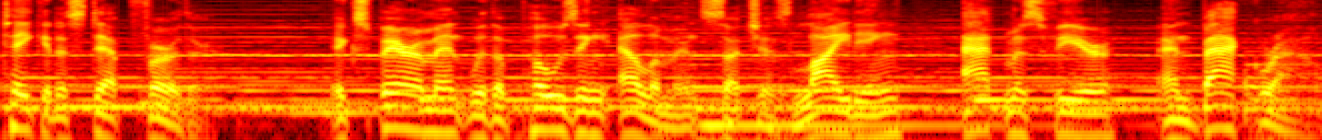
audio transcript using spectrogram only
Take it a step further. Experiment with opposing elements such as lighting, atmosphere, and backgrounds.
